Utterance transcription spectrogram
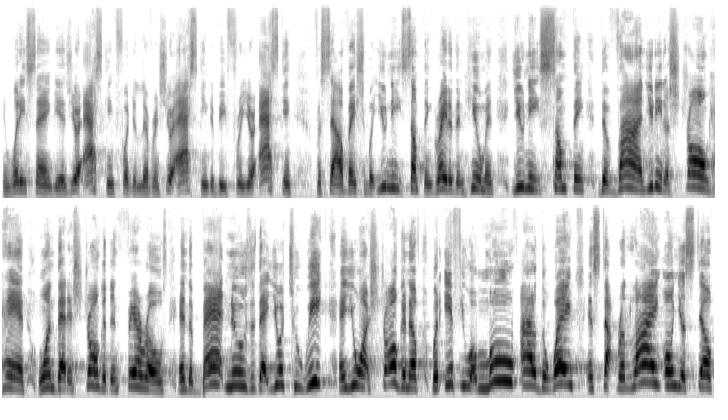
And what he's saying is, you're asking for deliverance. You're asking to be free. You're asking for salvation, but you need something greater than human. You need something divine. You need a strong hand, one that is stronger than Pharaoh's. And the bad news is that you're too weak and you aren't strong enough. But if you will move out of the way and stop relying on yourself,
